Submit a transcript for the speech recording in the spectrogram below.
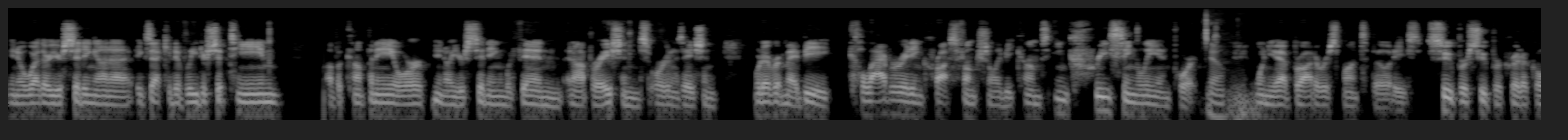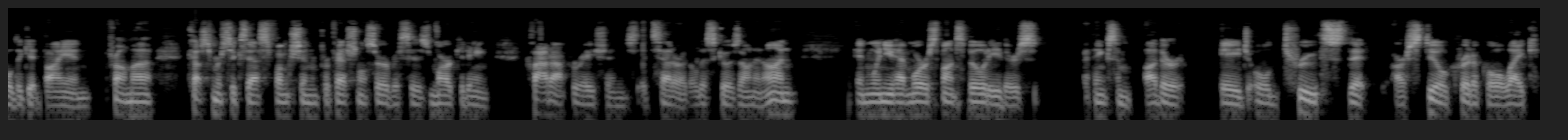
you know, whether you're sitting on an executive leadership team of a company or you know you're sitting within an operations organization whatever it may be collaborating cross functionally becomes increasingly important yeah. when you have broader responsibilities. Super super critical to get buy-in from a customer success function professional services marketing cloud operations etc the list goes on and on. And when you have more responsibility there's i think some other age old truths that are still critical, like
